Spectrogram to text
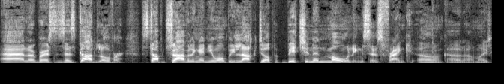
Uh, another person says, God love her. Stop travelling and you won't be locked up. Bitching and moaning, says Frank. Oh, God almighty.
